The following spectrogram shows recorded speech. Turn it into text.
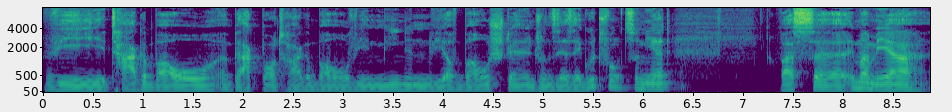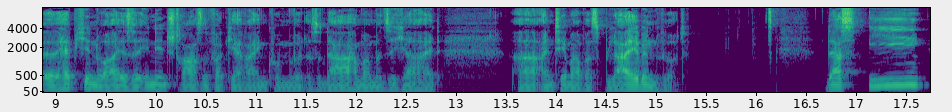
wie Tagebau, äh, Bergbautagebau, wie in Minen, wie auf Baustellen schon sehr, sehr gut funktioniert, was äh, immer mehr häppchenweise in den Straßenverkehr reinkommen wird. Also da haben wir mit Sicherheit ein Thema, was bleiben wird. Das I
